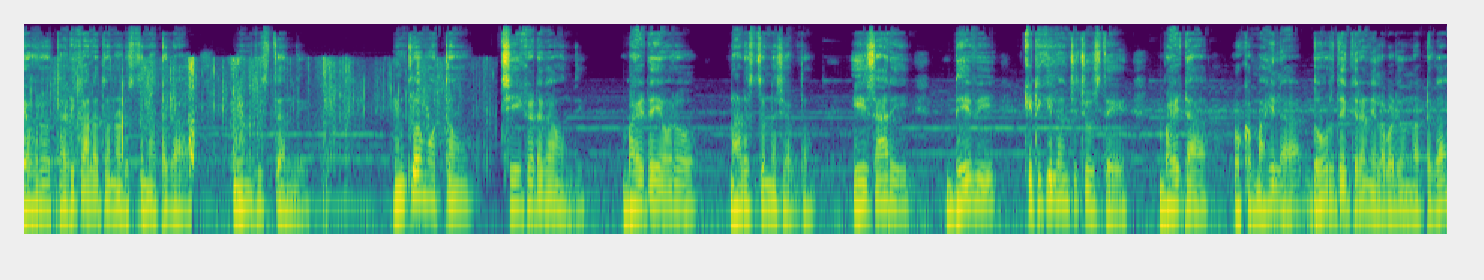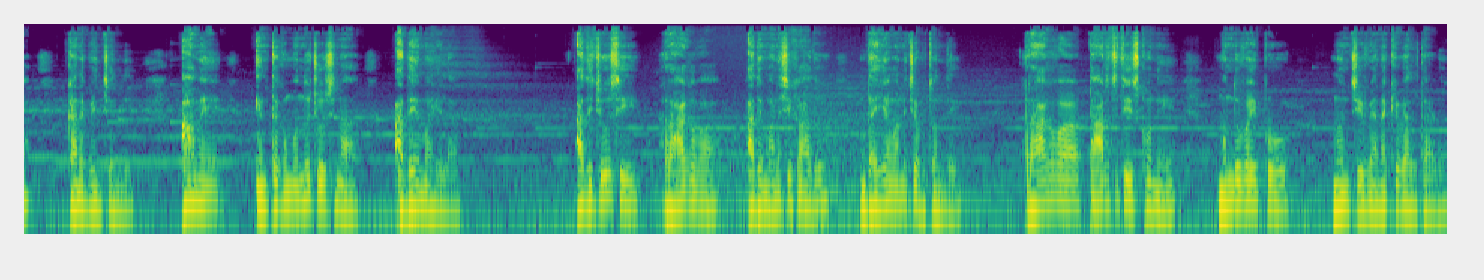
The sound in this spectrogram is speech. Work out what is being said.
ఎవరో తడికాలతో నడుస్తున్నట్టుగా వినిపిస్తుంది. ఇంట్లో మొత్తం చీకటిగా ఉంది. బయట ఎవరో నడుస్తున్న శబ్దం. ఈసారి దేవి కిటికీలోంచి చూస్తే బయట ఒక మహిళ డోర్ దగ్గర నిలబడి ఉన్నట్టుగా కనిపించింది. ఆమె ఇంతకుముందు చూసిన అదే మహిళ. అది చూసి రాఘవ అది మనిషి కాదు దయ్యమని చెబుతుంది. రాఘవ టార్చ్ తీసుకొని ముందు వైపు నుంచి వెనక్కి వెళ్తాడు.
